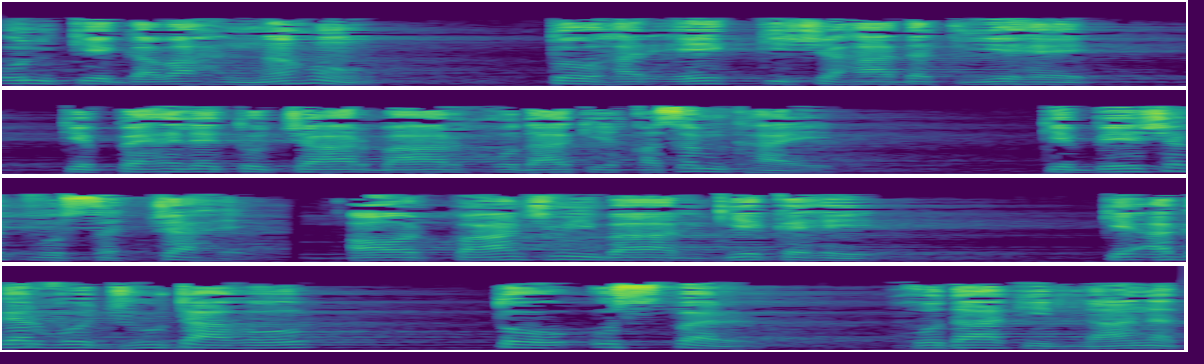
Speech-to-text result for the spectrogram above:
ان کے گواہ نہ ہوں تو ہر ایک کی شہادت یہ ہے کہ پہلے تو چار بار خدا کی قسم کھائے کہ بے شک وہ سچا ہے۔ اور پانچویں بار یہ کہے کہ اگر وہ جھوٹا ہو تو اس پر خدا کی لانت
